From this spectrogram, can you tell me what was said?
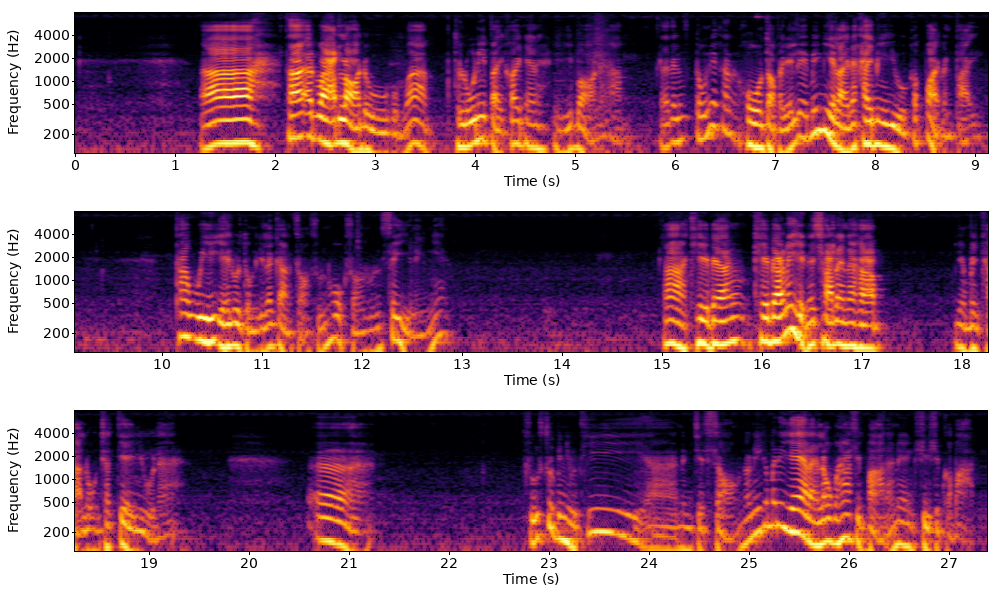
ๆอ่าถ้าแอดวานรอดูผมว่าทะลุนี่ไปค่อยเนี่ยนะอย่างที่บอกนะครับ แต่ตรงนี้ก็โฮลต่อไปเรื่อยๆ ไม่มีอะไรนะ ใครมีอยู่ก็ปล่อยมันไป ถ้าวีอย่าให้หลุดตรงนี้แล้วกันสองศูนย์หกสองศูนย์สี่อะไรเงี้ยอ่าเคแบงเคแบงได้เห็นได้ชัดเลยนะครับ ยังเป็นขาลงชัดเจนอยู่นะ เออ สูงสุดเป็นอยู่ที่หนึ่งเจ็ดสองตอนนี้ก็ไม่ได้แย่อะไรลงมาห้าสิบาทแล้วเนี่ยสี่สิบกว่าบาท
